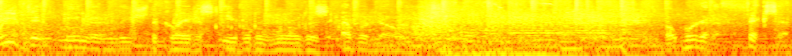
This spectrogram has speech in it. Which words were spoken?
We didn't mean to unleash the greatest evil the world has ever known. But we're gonna fix it.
